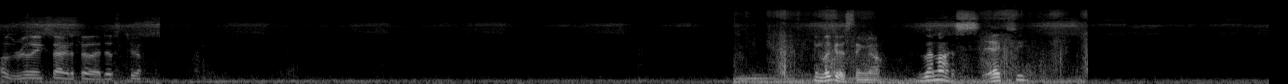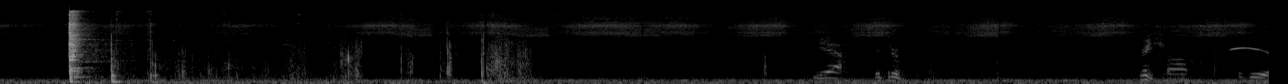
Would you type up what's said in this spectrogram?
I was really excited to throw that disc too. Hey, look at this thing now. Is that not sexy? Yeah. Get through. Great shot. Thank you.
